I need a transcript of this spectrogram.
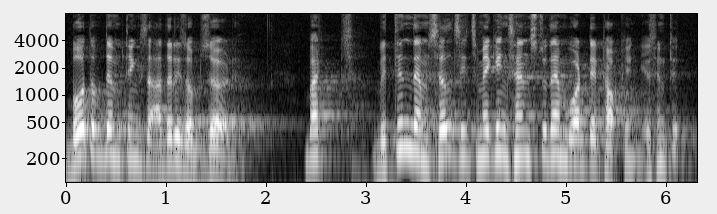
both of them thinks the other is absurd, but within themselves it's making sense to them what they're talking, isn't it?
